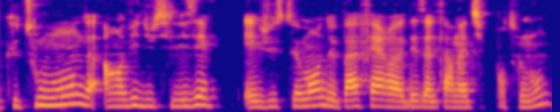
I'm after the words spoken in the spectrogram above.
que tout le monde a envie d'utiliser et justement de pas faire des alternatives pour tout le monde.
